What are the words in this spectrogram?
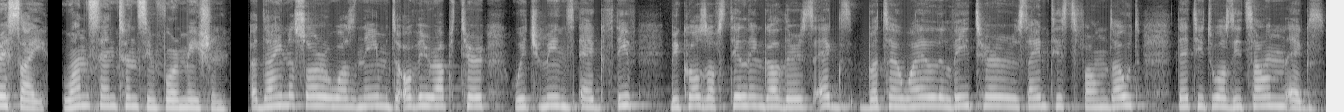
OSI One Sentence Information A dinosaur was named Oviraptor, which means egg thief, because of stealing others' eggs, but a while later scientists found out that it was its own eggs.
